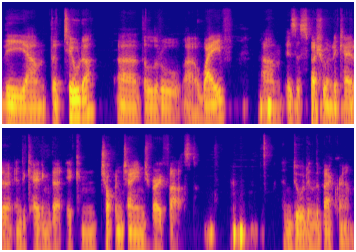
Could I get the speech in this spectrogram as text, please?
The, um, the tilde, uh, the little uh, wave, um, is a special indicator indicating that it can chop and change very fast and do it in the background.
